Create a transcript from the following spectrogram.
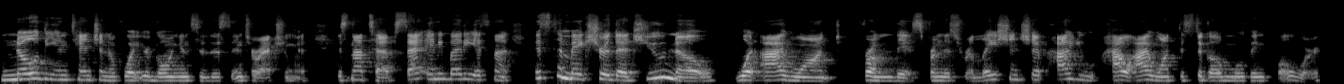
know the intention of what you're going into this interaction with. It's not to upset anybody, it's not, it's to make sure that you know what I want from this from this relationship how you how i want this to go moving forward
